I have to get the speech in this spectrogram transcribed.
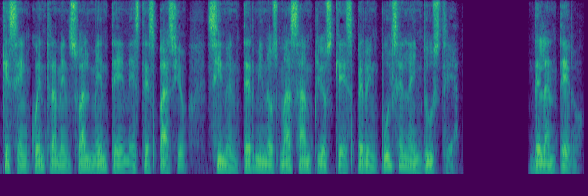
que se encuentra mensualmente en este espacio, sino en términos más amplios que espero impulsen la industria. Delantero.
